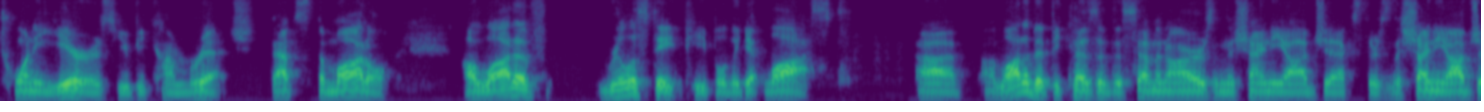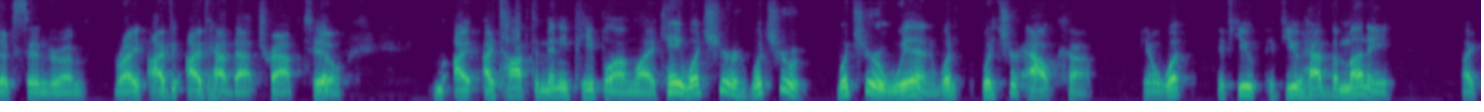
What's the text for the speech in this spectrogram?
20 years you become rich that's the model a lot of real estate people they get lost uh, a lot of it because of the seminars and the shiny objects. There's the shiny object syndrome right? I've, I've had that trap too. Yep. I, I talk to many people. I'm like hey what's your what's your what's your win? What what's your outcome? You know what if you if you had the money like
